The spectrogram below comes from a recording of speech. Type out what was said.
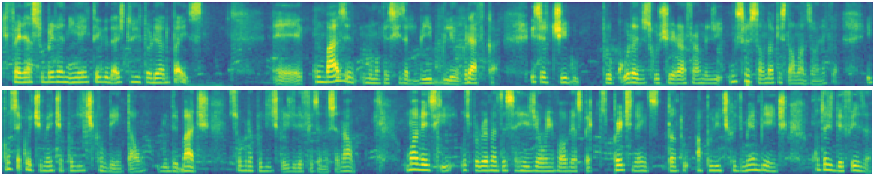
que ferem a soberania e a integridade territorial do país. É, com base numa pesquisa bibliográfica, esse artigo procura discutir a forma de inserção da questão amazônica e, consequentemente, a política ambiental no debate sobre a política de defesa nacional, uma vez que os problemas dessa região envolvem aspectos pertinentes tanto à política de meio ambiente quanto à de defesa,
